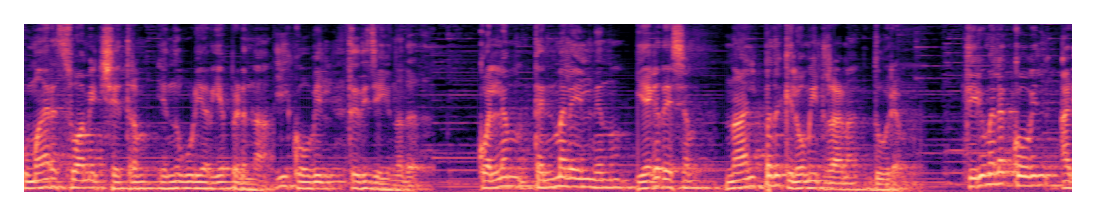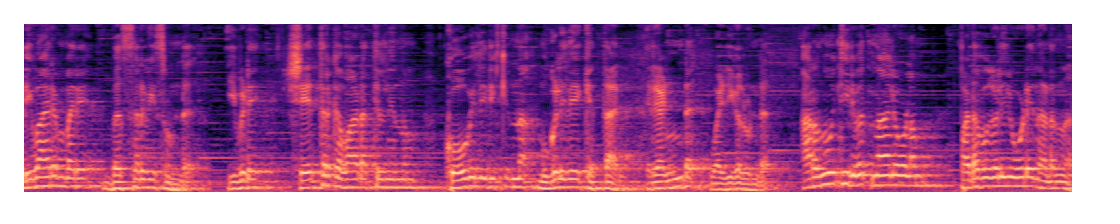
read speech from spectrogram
കുമാരസ്വാമി ക്ഷേത്രം എന്നുകൂടി അറിയപ്പെടുന്ന ഈ കോവിൽ സ്ഥിതി ചെയ്യുന്നത്. കൊല്ലം തെന്മലയിൽ നിന്നും ഏകദേശം നാൽപ്പത് കിലോമീറ്ററാണ് ദൂരം. തിരുമലക്കോവിൽ അടിവാരം വരെ ബസ് സർവീസ് ഉണ്ട്. ഇവിടെ ക്ഷേത്ര കവാടത്തിൽ നിന്നും കോവിലിരിക്കുന്ന മുകളിലേക്ക് എത്താൻ രണ്ട് വഴികളുണ്ട്. അറുന്നൂറ്റി ഇരുപത്തിനാലോളം പടവുകളിലൂടെ നടന്ന്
